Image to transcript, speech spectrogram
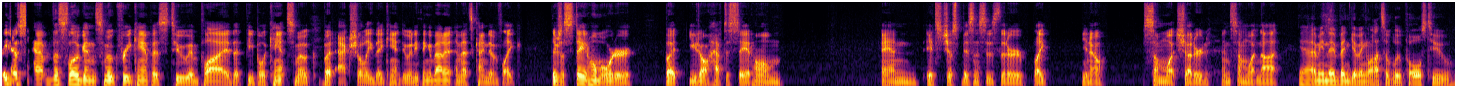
they just have the slogan smoke free campus to imply that people can't smoke, but actually they can't do anything about it. And that's kind of like there's a stay at home order, but you don't have to stay at home. And it's just businesses that are like, you know, somewhat shuttered and somewhat not. yeah. I mean, they've been giving lots of loopholes to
